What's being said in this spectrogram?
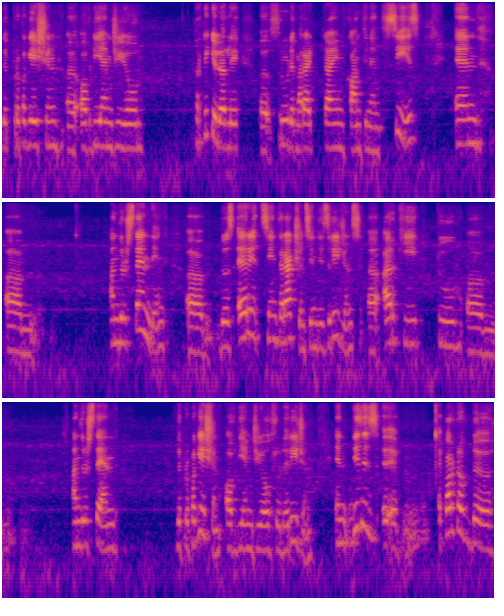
the propagation uh, of the MJO, particularly uh, through the maritime continent seas, and um, understanding uh, those interactions in these regions are key to um, understand the propagation of the MJO through the region. And this is a, a part of the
